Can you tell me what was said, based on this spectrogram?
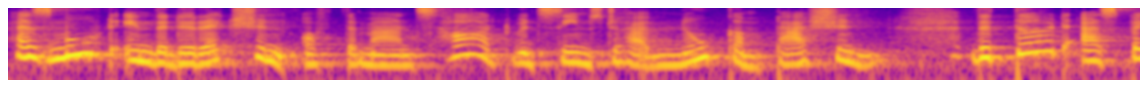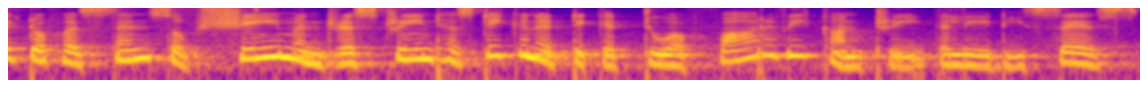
has moved in the direction of the man's heart, which seems to have no compassion. The third aspect of her sense of shame and restraint has taken a ticket to a faraway country, the lady says.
